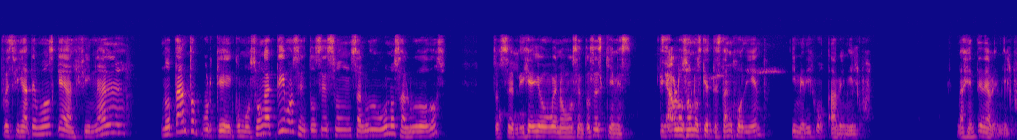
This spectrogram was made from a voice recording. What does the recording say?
Pues fíjate vos que al final, no tanto, porque como son activos, entonces un saludo uno, saludo dos. Entonces le dije yo, bueno, vos entonces, ¿quiénes diablos son los que te están jodiendo? Y me dijo Avemilgua. La gente de Avemilgua.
